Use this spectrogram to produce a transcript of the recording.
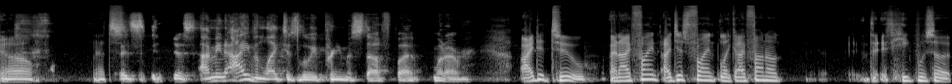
Oh. That's it's, it's, just. I mean, I even liked his Louis Prima stuff, but whatever. I did too, and I find I just find like I found out that he was a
